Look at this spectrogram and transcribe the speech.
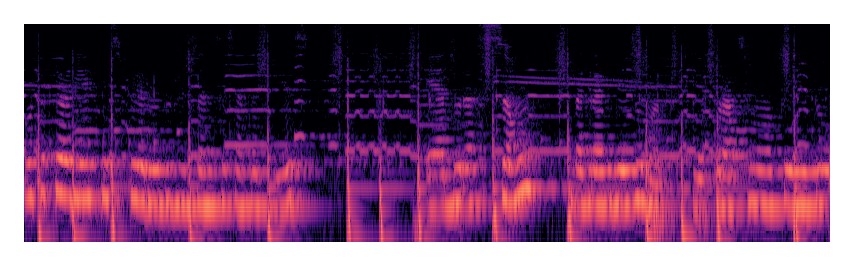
Outra teoria é que esse período de 260 dias é a duração da gravidez humana, e é próximo ao período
